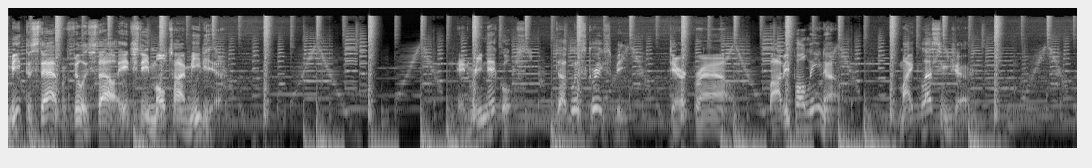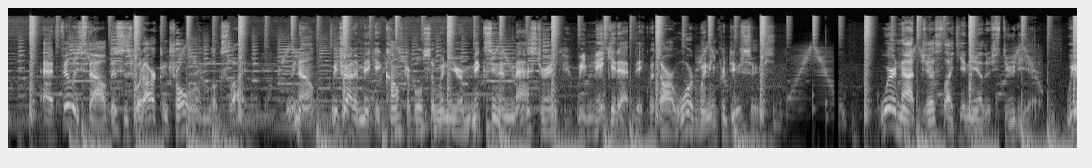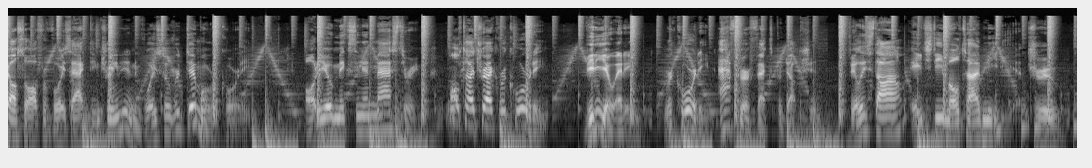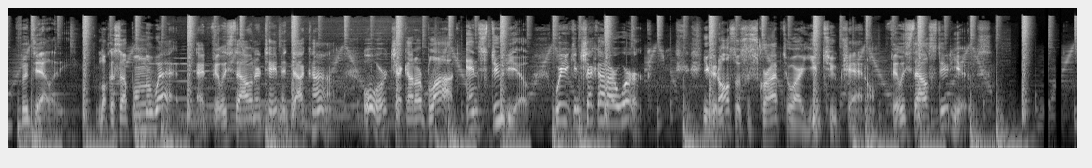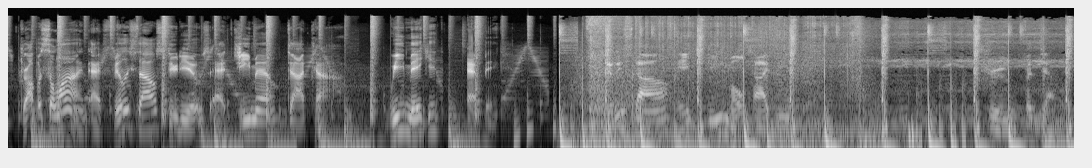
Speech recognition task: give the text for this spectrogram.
Meet the staff of Philly Style HD Multimedia. Henry Nichols, Douglas Grigsby, Derek Brown, Bobby Paulino, Mike Lessinger. At Philly Style, this is what our control room looks like. You know, we try to make it comfortable so when you're mixing and mastering, we make it epic with our award winning producers. We're not just like any other studio. We also offer voice acting training and voiceover demo recording, audio mixing and mastering, multi track recording, video editing, recording, After Effects production, Philly Style HD Multimedia, True Fidelity. Look us up on the web at phillystyleentertainment.com or check out our blog and studio where you can check out our work. You can also subscribe to our YouTube channel, Philly Style Studios. Drop us a line at phillystylestudios at gmail.com. We make it epic. Philly Style HD Multimedia. True Fidelity.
